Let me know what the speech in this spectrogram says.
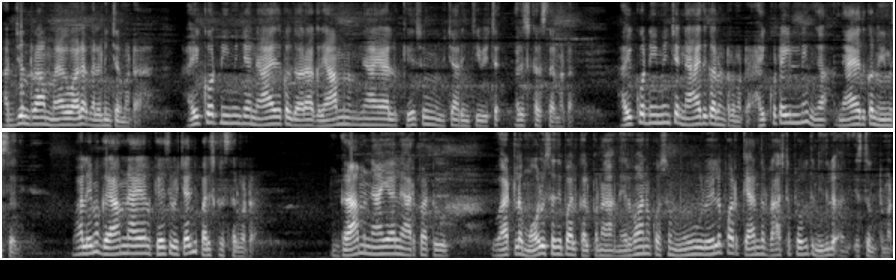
అర్జున్ రామ్ మేఘవాలే వెల్లడించారన్నమాట. హైకోర్టు నియమించిన న్యాయాధికుల ద్వారా గ్రామ న్యాయాలు కేసులను విచారించి విచ పరిష్కరిస్తారన్నమాట. హైకోర్టు నియమించే న్యాయాధికారులు ఉంటారన్నమాట. హైకోర్టు అయ్యిల్ని న్యాయాధికారులు నియమిస్తుంది. వాళ్ళేమో గ్రామ న్యాయాలు కేసులు విచారించి పరిష్కరిస్తారన్నమాట. గ్రామ న్యాయాలని ఏర్పాటు వాటిలో మౌలిక సదుపాయాల కల్పన నిర్వహణ కోసం మూడు వేల పాటు కేంద్రం రాష్ట్ర ప్రభుత్వం నిధులు ఇస్తుందన్నమాట.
